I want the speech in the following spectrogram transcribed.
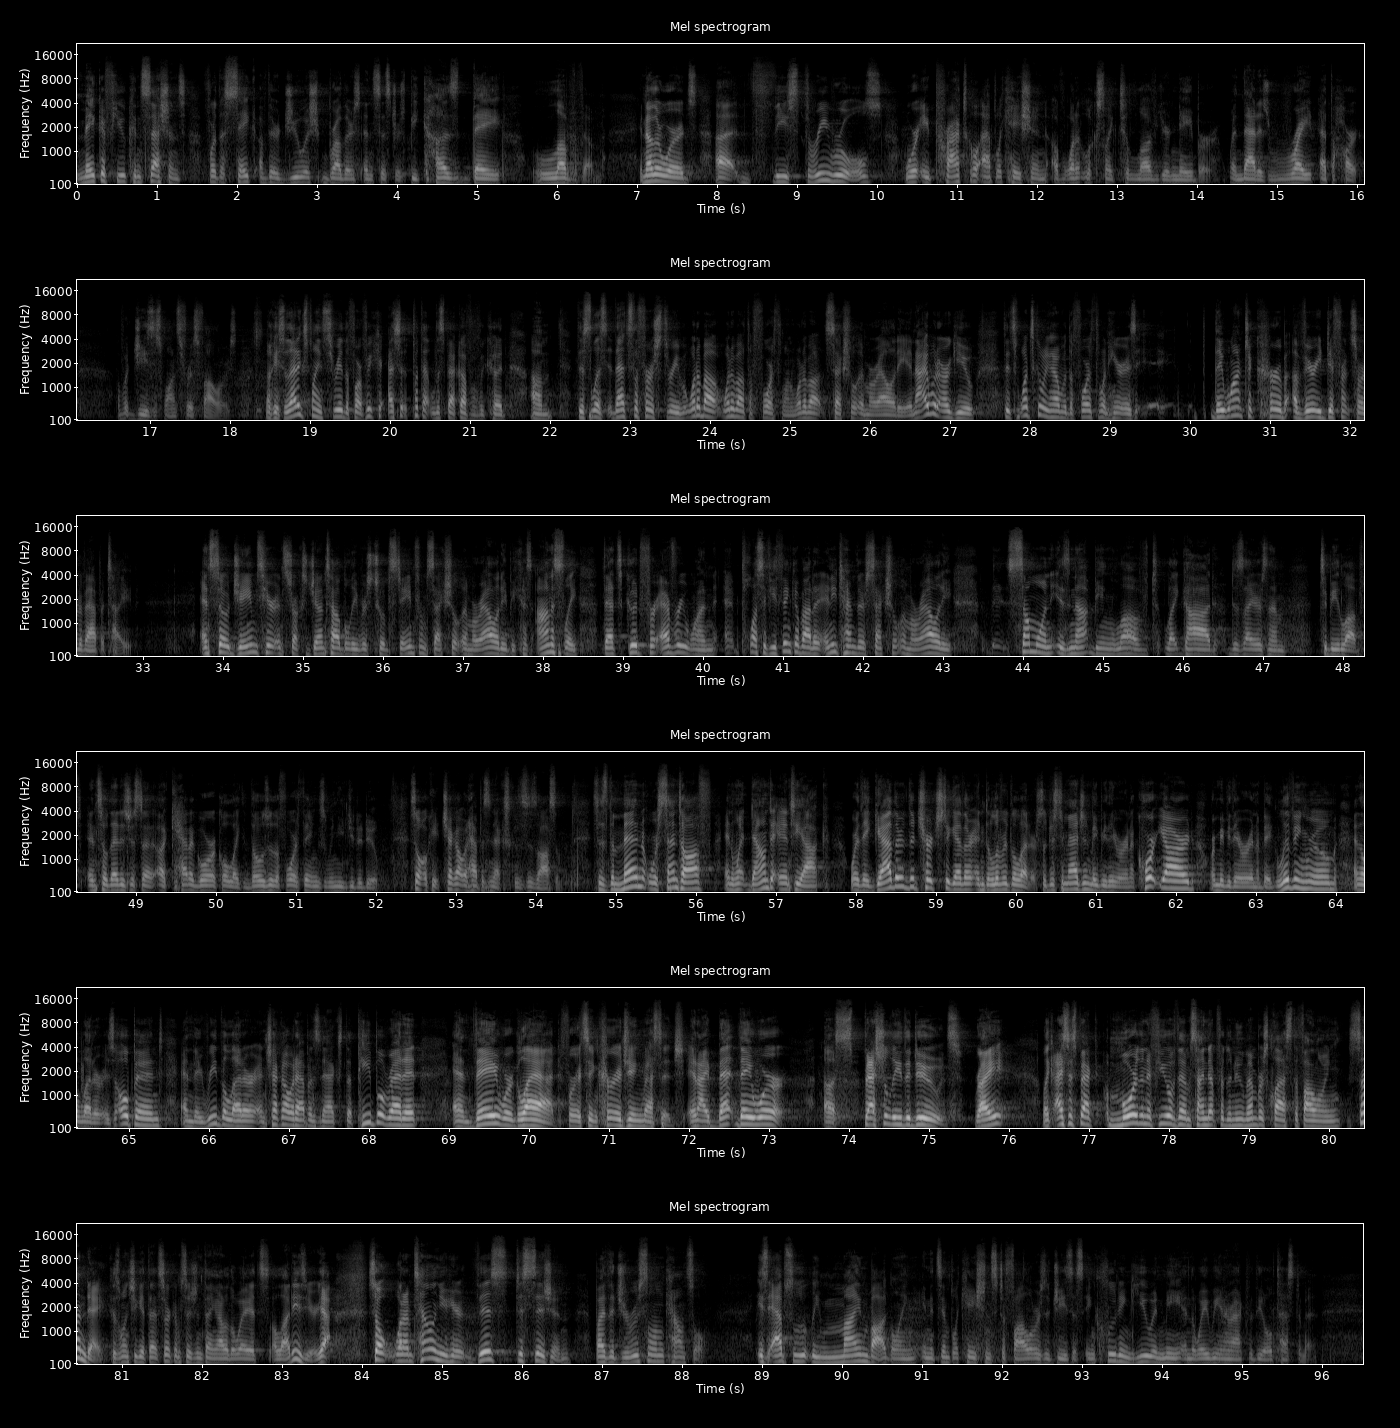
make a few concessions for the sake of their Jewish brothers and sisters because they love them. In other words, uh, these three rules were a practical application of what it looks like to love your neighbor, when that is right at the heart of what Jesus wants for his followers. Okay, so that explains three of the four. If we could, put that list back up if we could. Um, this list, that's the first three, but what about, what about the fourth one? What about sexual immorality? And I would argue that what's going on with the fourth one here is they want to curb a very different sort of appetite. And so James here instructs Gentile believers to abstain from sexual immorality because honestly, that's good for everyone. Plus, if you think about it, anytime there's sexual immorality, someone is not being loved like God desires them to be loved. And so that is just a, a categorical, like, those are the four things we need you to do. So, okay, check out what happens next because this is awesome. It says, The men were sent off and went down to Antioch where they gathered the church together and delivered the letter. So just imagine maybe they were in a courtyard or maybe they were in a big living room and the letter is opened and they read the letter and check out what happens next. The people read it and they were glad for its encouraging message. And I bet they were, especially the dudes, right? Like, I suspect more than a few of them signed up for the new members class the following Sunday, because once you get that circumcision thing out of the way, it's a lot easier. Yeah. So, what I'm telling you here, this decision by the Jerusalem Council is absolutely mind boggling in its implications to followers of Jesus, including you and me and the way we interact with the Old Testament.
